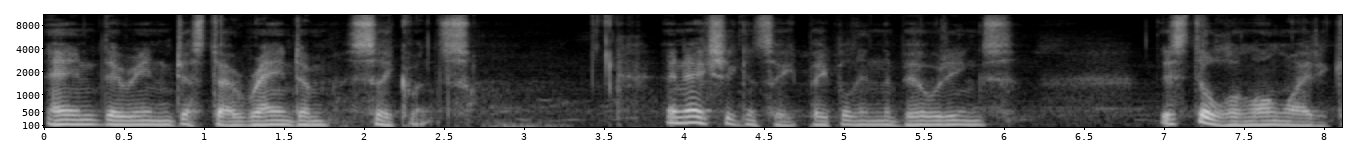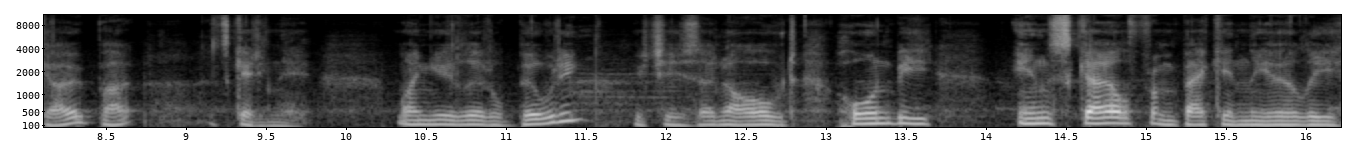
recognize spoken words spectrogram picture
and they're in just a random sequence. And as you can see, people in the buildings there's still a long way to go, but it's getting there. My new little building, which is an old Hornby N scale from back in the early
